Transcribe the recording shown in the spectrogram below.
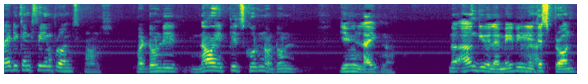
night you can feed him prawns. prawns. But don't eat now if it's good no don't give him live now. No, I won't give you like maybe just prawn.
